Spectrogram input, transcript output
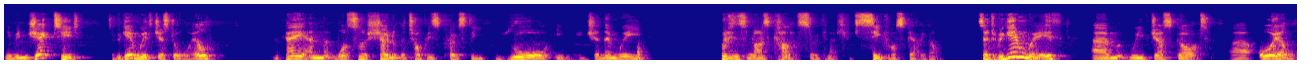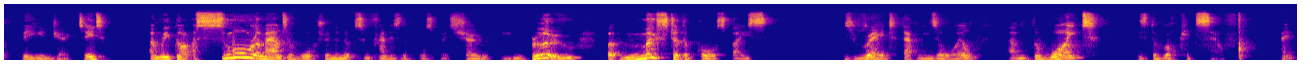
We've injected to begin with just oil, okay, and what's shown at the top is quotes the raw image, and then we put in some nice colors so we can actually see what's going on. So to begin with, um, we've just got uh, oil being injected, and we've got a small amount of water in the nooks and crannies of the pore space shown in blue, but most of the pore space is red, that means oil. Um, the white is the rock itself. Okay?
